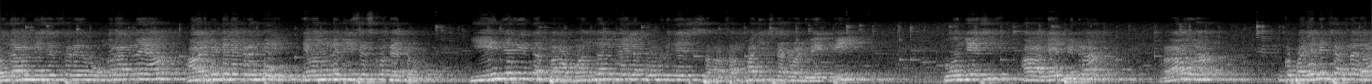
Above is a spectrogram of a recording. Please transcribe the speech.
ఉంగరాలు తీసేస్తారు. ఉంగరాలున్నాయా? ఆడబిడ్డ దగ్గర ఏమైనా ఏమన్నా తీసేసుకొని అంటారు ఏం జరిగిందబ్బా? వందల వేల కోట్లు చేసి సంపాదించినటువంటి వ్యక్తి ఫోన్ చేసి ఆ లేపిట్రా రావాలా ఇంకో పది నిమిషాలు కదా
